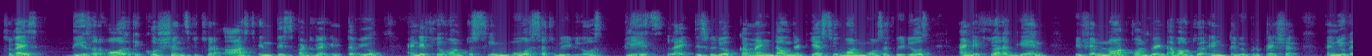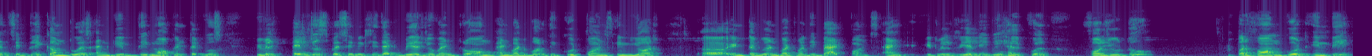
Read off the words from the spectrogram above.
So guys these were all the questions which were asked in this particular interview. And if you want to see more such videos please like this video comment down that yes you want more such videos. And if you are again if you're not confident about your interview preparation then you can simply come to us and give the mock interviews we will tell you specifically that where you went wrong and what were the good points in your uh, interview and what were the bad points. And it will really be helpful for you to perform good in the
